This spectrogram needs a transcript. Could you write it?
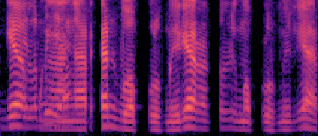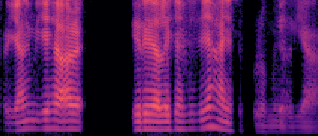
dia Ya, lebih ya. menganggarkan 20 miliar atau 50 miliar yang dia direalisasinya hanya 10 miliar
